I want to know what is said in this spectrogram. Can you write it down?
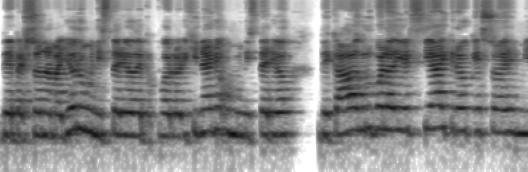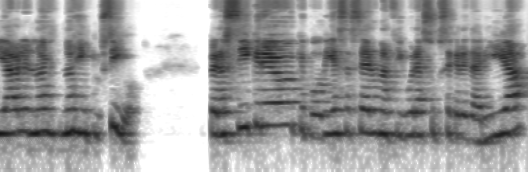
de persona mayor, un ministerio de pueblo originario, un ministerio de cada grupo de la diversidad y creo que eso es viable, no es, no es inclusivo pero sí creo que pudiese ser una figura subsecretaría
